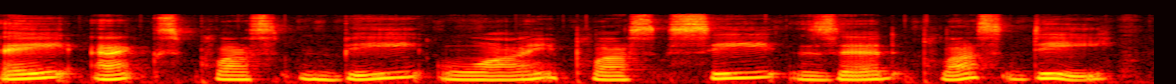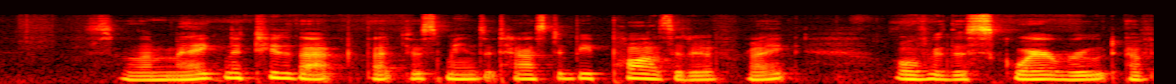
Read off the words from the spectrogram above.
ax plus by plus cz plus d. So the magnitude of that, that just means it has to be positive, right? Over the square root of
